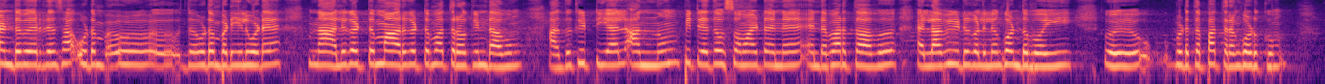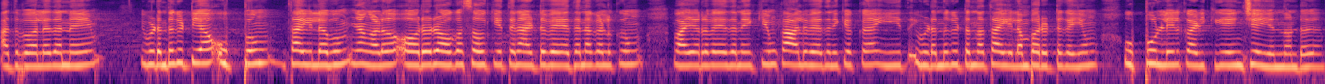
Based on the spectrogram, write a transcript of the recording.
രണ്ടുപേരുടെ ഉടമ്പ ഉടമ്പടിയിലൂടെ നാല് കെട്ടും ആറ് കെട്ടും പത്രമൊക്കെ ഉണ്ടാവും അത് കിട്ടിയാൽ അന്നും പിറ്റേ ദിവസമായിട്ട് തന്നെ എന്റെ ഭർത്താവ് എല്ലാ വീടുകളിലും കൊണ്ടുപോയി ഇവിടുത്തെ പത്രം കൊടുക്കും. അതുപോലെ തന്നെ ഇവിടുന്ന് കിട്ടിയ ഉപ്പും തൈലവും ഞങ്ങൾ ഓരോ രോഗസൗഖ്യത്തിനായിട്ട് വേദനകൾക്കും വയറുവേദനയ്ക്കും കാലുവേദനയ്ക്കൊക്കെ ഈ ഇവിടുന്ന് കിട്ടുന്ന തൈലം പുരട്ടുകയും ഉപ്പുള്ളിൽ കഴിക്കുകയും ചെയ്യുന്നുണ്ട്.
